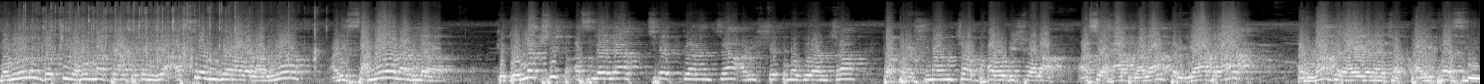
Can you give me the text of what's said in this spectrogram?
म्हणून बच्चू भाऊंना त्या ठिकाणी हे अस्त्र उभारावं लागलं आणि सांगावं लागलं की दुर्लक्षित असलेल्या शेतकऱ्यांच्या आणि शेतमजुरांच्या त्या प्रश्नांच्या भावविश्वाला असे हात घाला. तर या राग आणि मग रायगडाच्या पायथ्याशी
